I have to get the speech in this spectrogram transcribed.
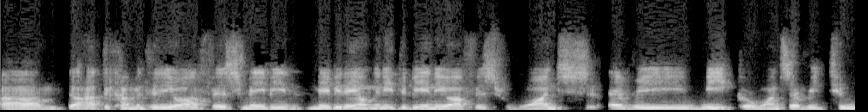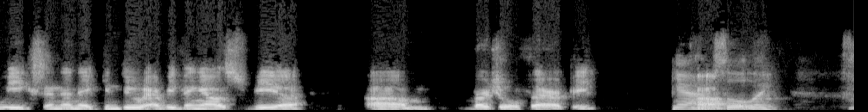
Um, they'll have to come into the office. Maybe maybe they only need to be in the office once every week or once every two weeks, and then they can do everything else via um, virtual therapy. Yeah, uh, absolutely. Uh,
